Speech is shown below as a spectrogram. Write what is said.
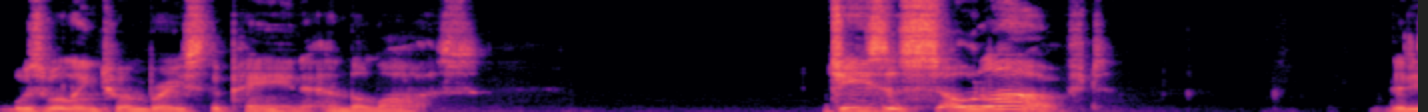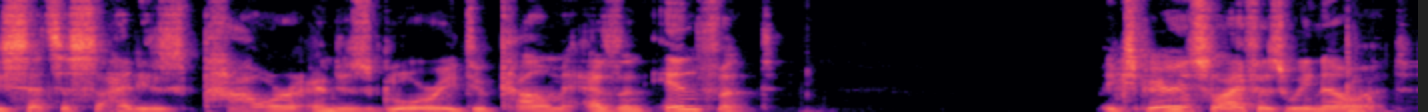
was willing to embrace the pain and the loss. Jesus so loved that he sets aside his power and his glory to come as an infant, experience life as we know it,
